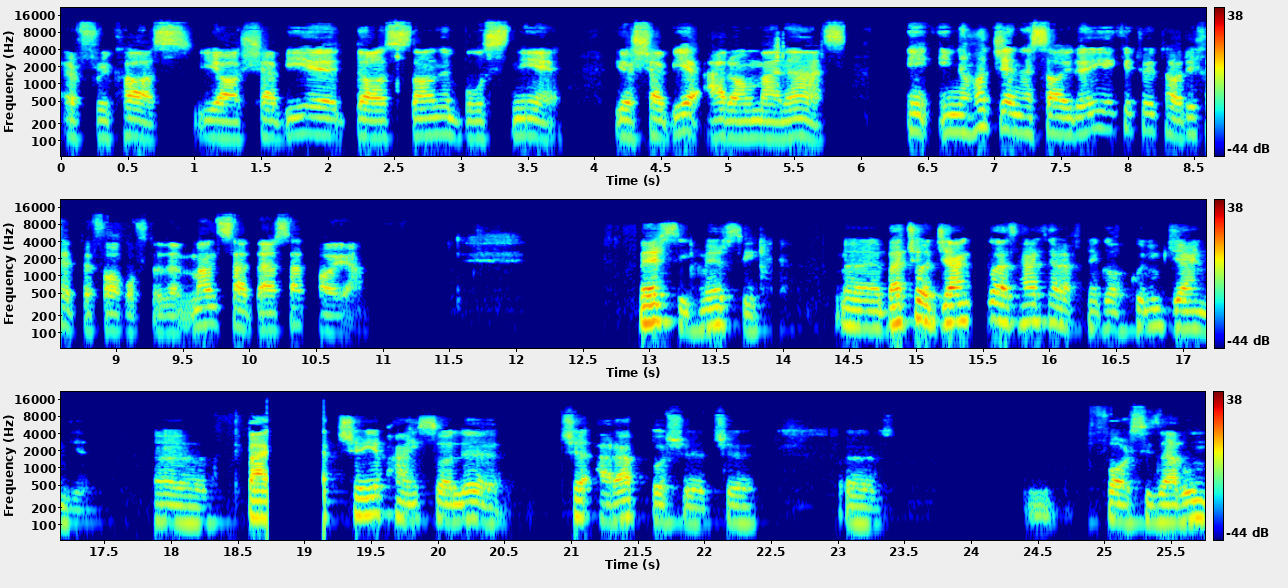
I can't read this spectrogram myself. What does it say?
افریکاست یا شبیه داستان بوسنیه یا شبیه ارامنه است. اینها جنسایدهاییه که توی تاریخ اتفاق افتاده. من صد درصد پایم. مرسی مرسی. بچه ها جنگ رو از هر طرف نگاه کنیم جنگه. بچه پنج ساله چه عرب باشه چه فارسی زبون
